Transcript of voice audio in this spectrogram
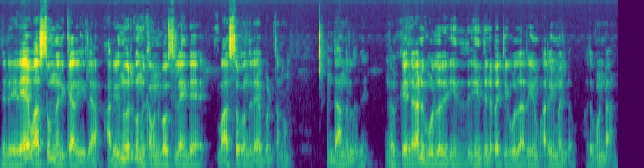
ഇതിന്റെ ശരിയായ വാസ്തവം എനിക്കറിയില്ല. അറിയുന്നവർക്കൊന്ന് കമന്റ് ബോക്സിൽ അതിന്റെ വാസ്തവം ഒന്ന് രേഖപ്പെടുത്തണം. എന്താണെന്നുള്ളത് നിങ്ങൾക്ക് എന്നെക്കാളും കൂടുതൽ ഇത് ഇതിനെ പറ്റി കൂടുതൽ അറിയും അറിയുമല്ലോ. അതുകൊണ്ടാണ്.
